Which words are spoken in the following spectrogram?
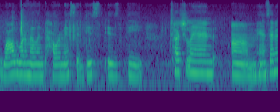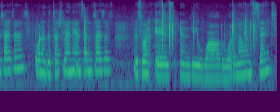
Wild Watermelon Power Mist. This is the Touchland um, hand sanitizers. One of the Touchland hand sanitizers. This one is in the Wild Watermelon scent.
